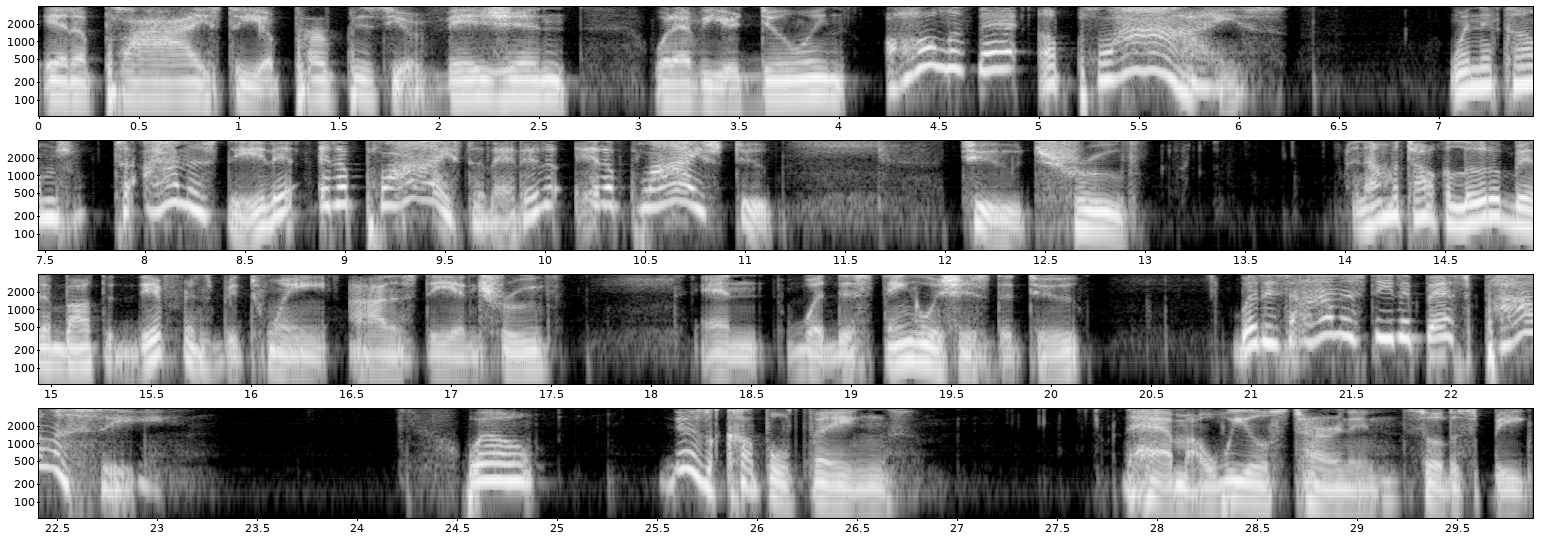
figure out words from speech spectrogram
It applies to your purpose, your vision, whatever you're doing. All of that applies when it comes to honesty. It, it applies to that. It, it applies to, to truth. And I'm going to talk a little bit about the difference between honesty and truth and what distinguishes the two. But is honesty the best policy? Well, there's a couple things that had my wheels turning, so to speak,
